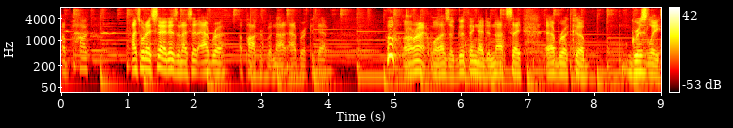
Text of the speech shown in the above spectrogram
Apoc That's what I said, isn't it? I said Abra Apocrypha, not Abracadabra. Whew. All right, well, that's a good thing I did not say Abraca Grizzly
